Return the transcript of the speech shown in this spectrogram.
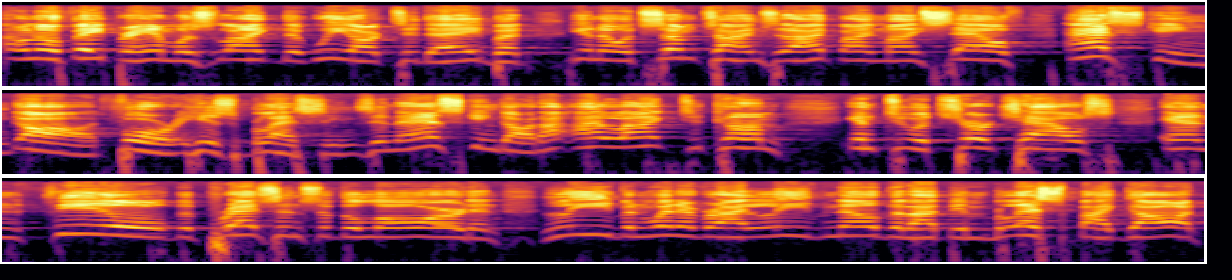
I don't know if Abraham was like that we are today, but you know, it's sometimes that I find myself asking God for his blessings and asking God. I, I, like to come into a church house and feel the presence of the Lord and leave, and whenever I leave, know that I've been blessed by God.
